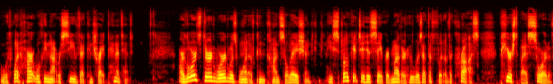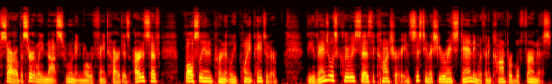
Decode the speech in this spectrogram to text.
and with what heart will he not receive that contrite penitent? Our Lord's third word was one of consolation. He spoke it to his sacred mother, who was at the foot of the cross, pierced by a sword of sorrow, but certainly not swooning, nor with faint heart, as artists have falsely and impertinently painted her. The evangelist clearly says the contrary, insisting that she remained standing with an incomparable firmness.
